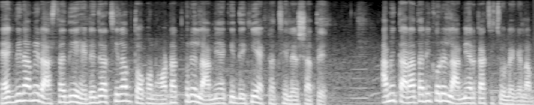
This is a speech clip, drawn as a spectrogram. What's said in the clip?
একদিন আমি রাস্তা দিয়ে হেঁটে যাচ্ছিলাম, তখন হঠাৎ করে লামিয়াকে দেখি একটা ছেলের সাথে। আমি তাড়াতাড়ি করে লামিয়ার কাছে চলে গেলাম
